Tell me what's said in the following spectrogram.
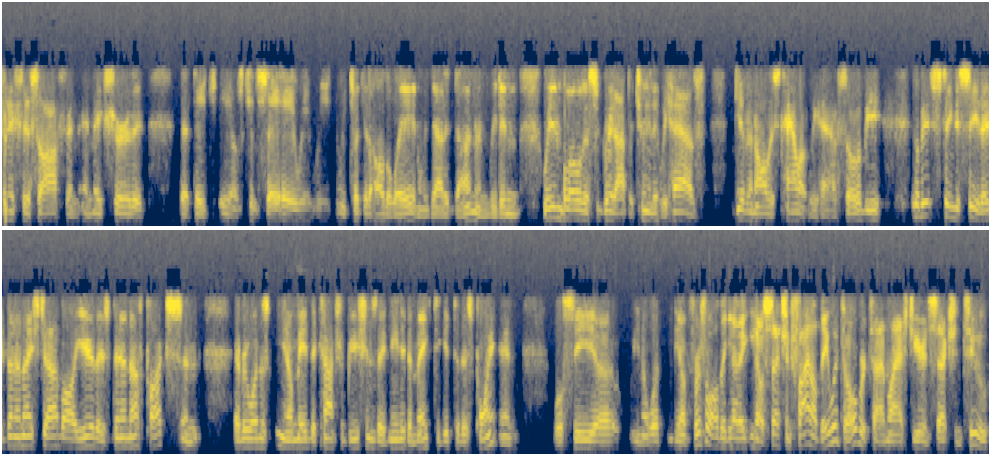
finish this off and, and make sure that that they you know can say, hey, we, we we took it all the way and we got it done, and we didn't we didn't blow this great opportunity that we have given all this talent we have. So it'll be it'll be interesting to see. They've done a nice job all year. There's been enough pucks, and everyone's you know made the contributions they needed to make to get to this point, and we'll see. Uh, you know what? You know, first of all, they got a you know section final. They went to overtime last year in section two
